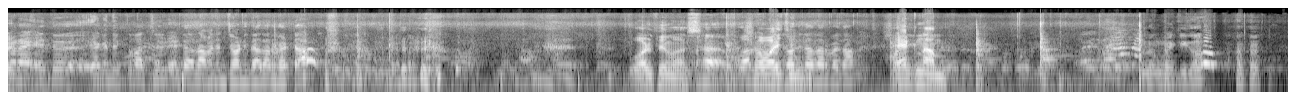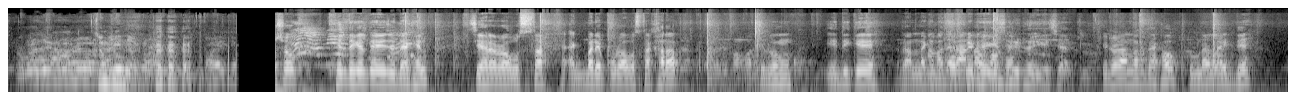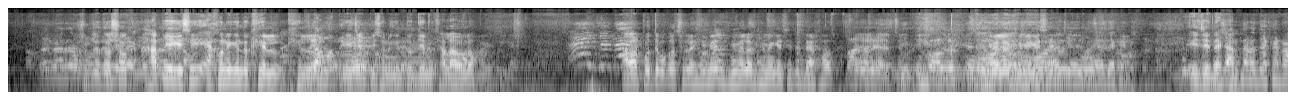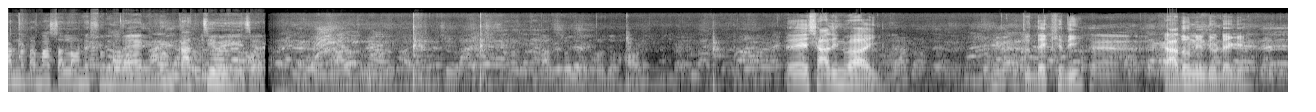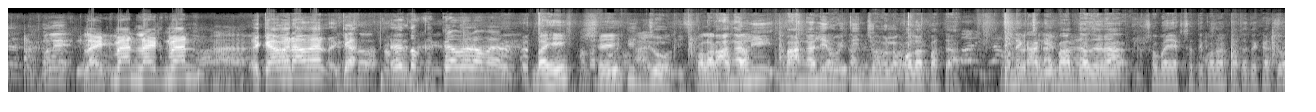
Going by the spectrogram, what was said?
এই তো একে দেখতে পাচ্ছেন এটা হলো আমাদের জনি দাদার ভেটা। ওয়ার্ল্ড ফেমাস হ্যাঁ সবাই জনি চিনে। দাদার ভেটা। এক নাম। কি গো দর্শক খেলতে খেলতে এই যে দেখেন চেহারার অবস্থা একবারে পুরো অবস্থা খারাপ। এবং এদিকে রান্না কিন্তু কমপ্লিট হয়ে গেছে। হয়ে গেছে আর কি। এটা রান্নাটা দেখাও তোমরা লাইট দিয়ে। সুপ্রিয় দর্শক হাঁপিয়ে গেছি। এখনই কিন্তু খেল খেললাম। এই যে পিছনে কিন্তু গেম খেলা হলো। আমার প্রতিপক্ষ ছিল হিমেল। হিমেলও ঘেমে গেছে একটু দেখাও। হিমেলও ঘেমে গেছে। দেখেন এই যে দেখেন। আপনারা দেখেন রান্নাটা মাশাআল্লাহ অনেক সুন্দর। একদম কাচ্চি হয়ে গেছে। আর এ স্বাধীন ভাই একটু দেখে দি রাধুনি দুটাকে। লাইটম্যান লাইটম্যান ক্যামেরাম্যান এই তো ক্যামেরাম্যান বাহি সেই ঐতিহ্য। কলার বাঙালি বাঙালির ঐতিহ্য হলো কলার পাতা। অনেক আগে বাপ দাদারা সবাই একসাথে কলার পাতা দেখাতো।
